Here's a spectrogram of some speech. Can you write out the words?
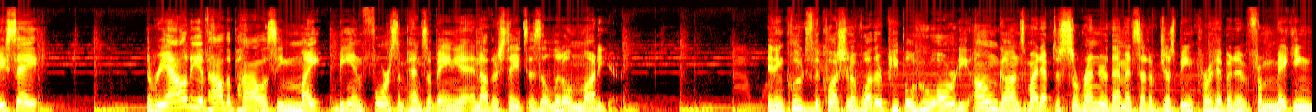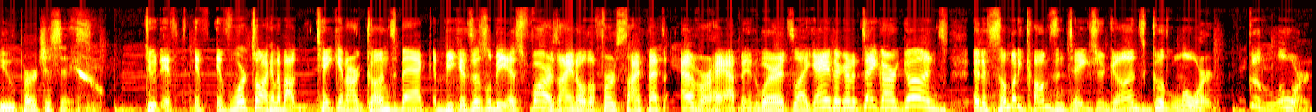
They say the reality of how the policy might be enforced in Pennsylvania and other states is a little muddier. It includes the question of whether people who already own guns might have to surrender them instead of just being prohibited from making new purchases. Dude, if, if if we're talking about taking our guns back, because this will be, as far as I know, the first time that's ever happened, where it's like, hey, they're gonna take our guns, and if somebody comes and takes your guns, good lord, good lord,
